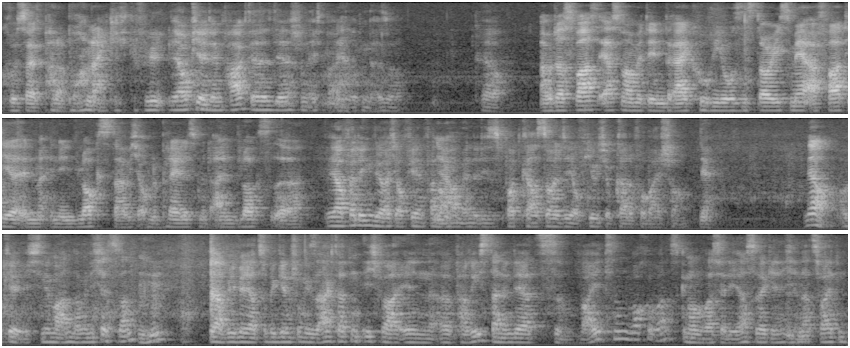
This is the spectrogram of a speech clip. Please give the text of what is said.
größer als Paderborn eigentlich gefühlt. Ja, okay, den Park, der, der ist schon echt beeindruckend. Also, ja. Aber das war's erstmal mit den drei kuriosen Stories. Mehr erfahrt ihr in, in den Vlogs. Da habe ich auch eine Playlist mit allen Vlogs. Äh, Ja, verlinken wir euch auf jeden Fall Ja. noch am Ende dieses Podcasts, solltet ihr auf YouTube gerade vorbeischauen. ja. Ja, okay, ich nehme an, da bin ich jetzt dran. Mhm. Ja, wie wir ja zu Beginn schon gesagt hatten, ich war in äh, Paris dann in der zweiten Woche, war das? Genau, du warst ja die erste Woche, nicht in der zweiten.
